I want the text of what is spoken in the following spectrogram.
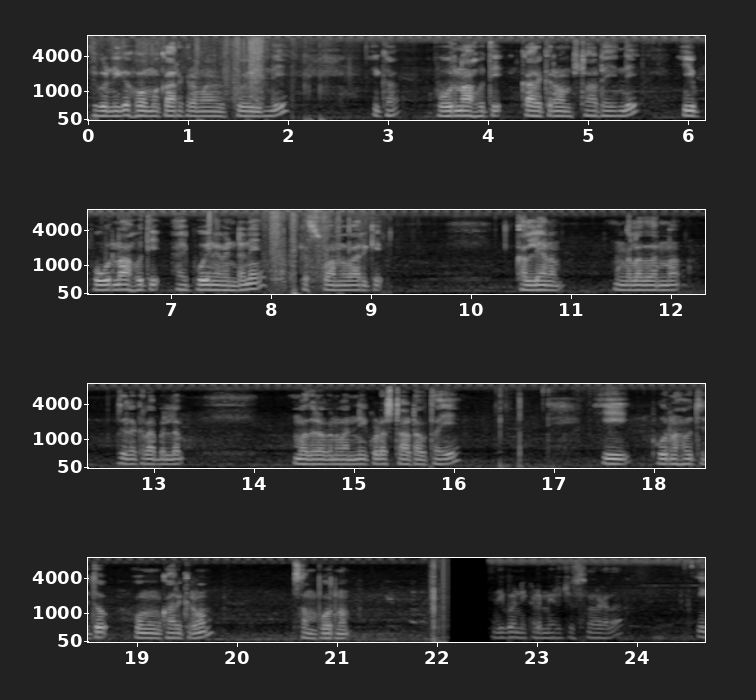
ఇదిగోండి హోమ కార్యక్రమం అయిపోయింది. ఇక పూర్ణాహుతి కార్యక్రమం స్టార్ట్ అయింది. ఈ పూర్ణాహుతి అయిపోయిన వెంటనే ఇక స్వామివారికి కళ్యాణం మంగళధరణ జీలకర్ర బెల్లం మొదలగునవన్నీ కూడా స్టార్ట్ అవుతాయి. ఈ పూర్ణాహుతితో హోమం కార్యక్రమం సంపూర్ణం. ఇదిగోండి ఇక్కడ మీరు చూస్తున్నారు కదా ఈ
